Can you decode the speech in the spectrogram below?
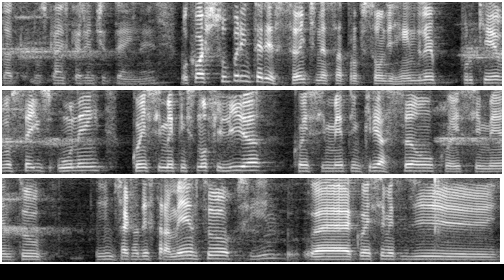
da, dos cães que a gente tem, né? O que eu acho super interessante nessa profissão de handler, porque vocês unem conhecimento em sinofilia, conhecimento em criação, conhecimento um certo adestramento, é, conhecimento de,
